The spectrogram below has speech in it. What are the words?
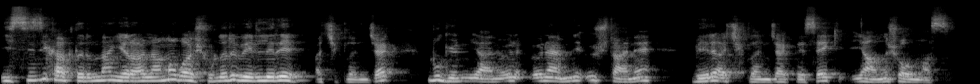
işsizlik haklarından yararlanma başvuruları verileri açıklanacak. Bugün yani önemli 3 tane veri açıklanacak desek yanlış olmaz.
